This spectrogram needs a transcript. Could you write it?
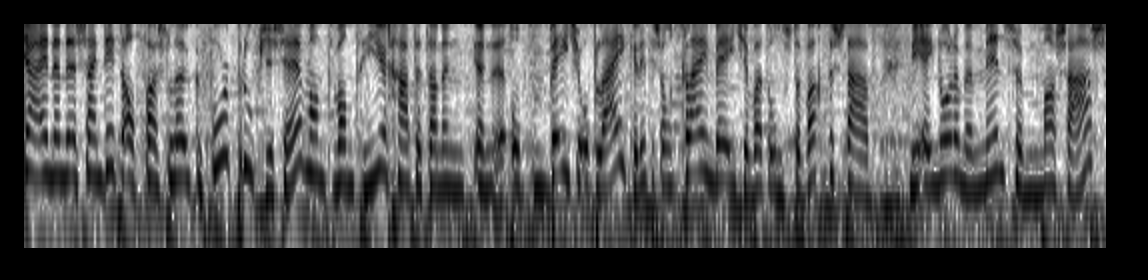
Ja, en dan eh, zijn dit alvast leuke voorproefjes, hè? Want, want hier gaat het dan een, een, op, een beetje op lijken. Dit is al een klein beetje wat ons te wachten staat. Die enorme mensenmassa's.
